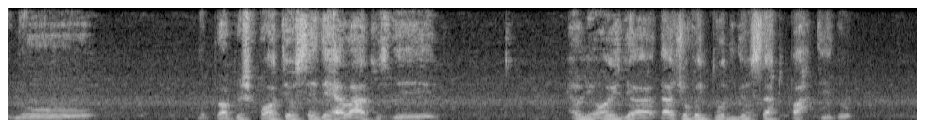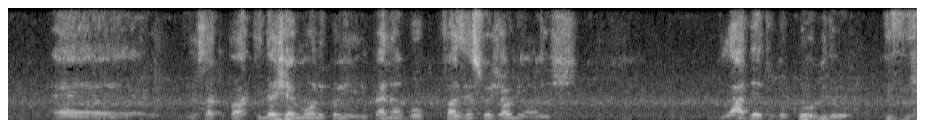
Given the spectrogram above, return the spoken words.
no, no próprio esporte eu sei de relatos de reuniões de, da juventude de um certo partido é, um certo partido hegemônico em, Pernambuco fazia suas reuniões lá dentro do clube, do, enfim,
